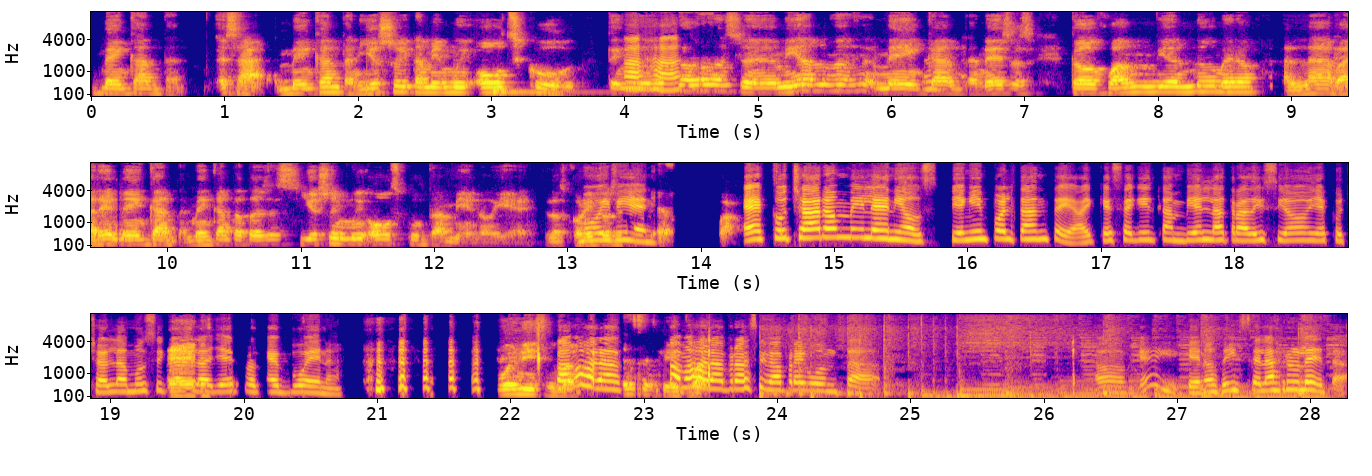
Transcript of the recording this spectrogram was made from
Me encantan. O sea, me encantan. Yo soy también muy old school. Tengo gozo en mi alma. Me encantan. Esos, todo Juan vio el número, alabaré. Me encantan. Me encanta. Entonces, yo soy muy old school también, oye. Los coritos. Muy bien. Wow. Escucharon millennials, bien importante. Hay que seguir también la tradición y escuchar la música del Eh. ayer porque es buena. Buenísimo. Vamos a la, vamos a la próxima pregunta. Ok, ¿qué nos dice la ruleta?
